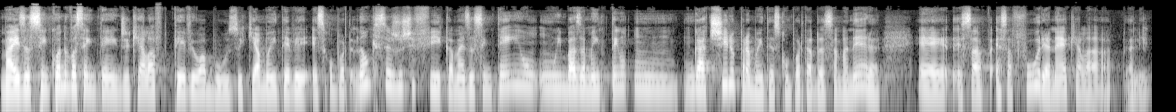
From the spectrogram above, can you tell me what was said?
Mas assim, quando você entende que ela teve o abuso e que a mãe teve esse comportamento, não que se justifica, mas assim, tem um, um embasamento, tem um, um gatilho pra mãe ter se comportado dessa maneira, é, essa, essa fúria, né, que ela ali,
